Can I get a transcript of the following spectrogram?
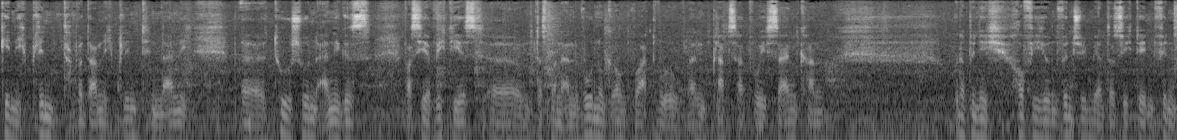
ich gehe nicht blind, tappe da nicht blind hinein. Ich äh, tue schon einiges, was hier wichtig ist, äh, dass man eine Wohnung irgendwo hat, wo einen Platz hat, wo ich sein kann. Oder bin ich, hoffe ich und wünsche mir, dass ich den finde.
